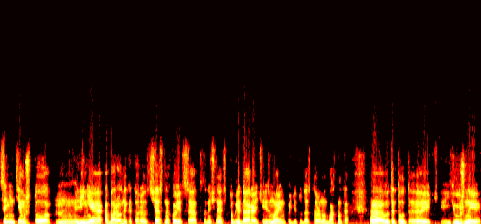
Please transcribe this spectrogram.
ценен тем, что линия обороны, которая сейчас находится, от, начинается от Угледара, через Маринку идет туда, в сторону Бахмута, вот это вот южный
